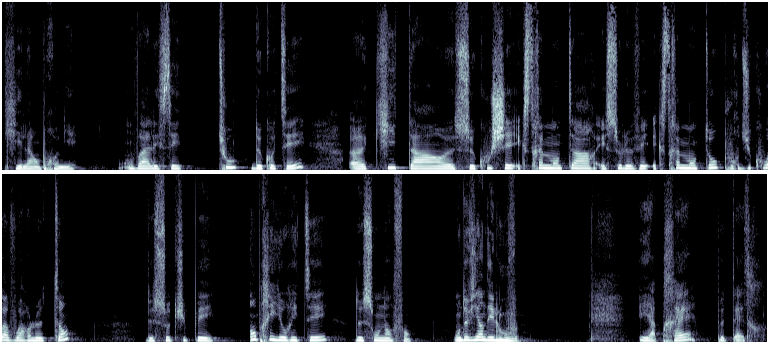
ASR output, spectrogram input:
qui est là en premier. On va laisser tout de côté, euh, quitte à euh, se coucher extrêmement tard et se lever extrêmement tôt pour du coup avoir le temps de s'occuper en priorité de son enfant. On devient des louves. Et après, peut-être,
